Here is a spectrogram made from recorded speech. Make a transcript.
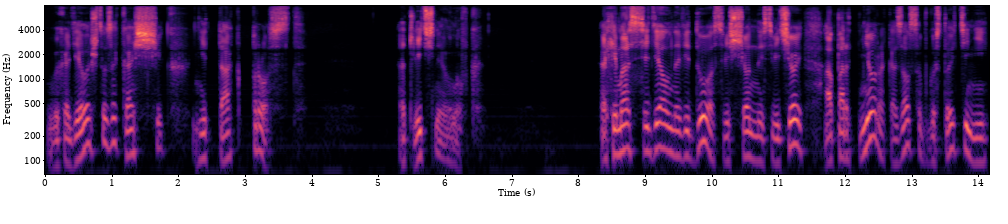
Выходило, что заказчик не так прост. Отличная уловка. Ахимас сидел на виду, освещенный свечой, а партнер оказался в густой тени,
